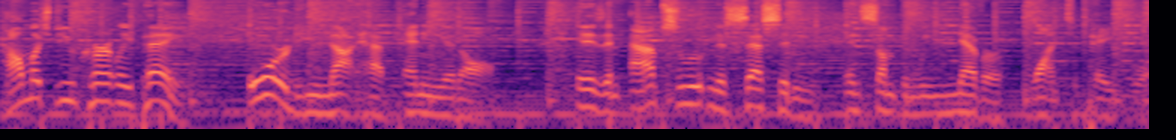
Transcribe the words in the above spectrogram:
How much do you currently pay? Or do you not have any at all? It is an absolute necessity and something we never want to pay for.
